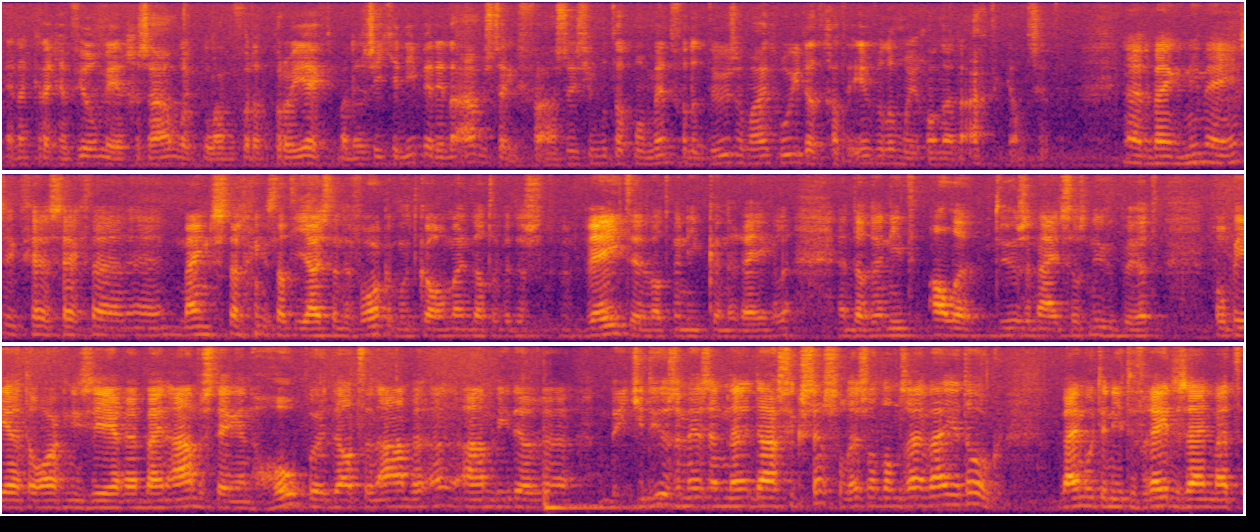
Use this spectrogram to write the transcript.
En dan krijg je veel meer gezamenlijk belang voor dat project. Maar dan zit je niet meer in de aanbestedingsfase. Dus je moet dat moment van de duurzaamheid, hoe je dat gaat invullen, moet je gewoon naar de achterkant zetten. Nee, daar ben ik het niet mee eens. Ik zeg, uh, mijn stelling is dat hij juist aan de voorkant moet komen en dat we dus weten wat we niet kunnen regelen. En dat we niet alle duurzaamheid zoals nu gebeurt proberen te organiseren bij een aanbesteding en hopen dat een, aanbieder uh, een beetje duurzaam is en daar succesvol is, want dan zijn wij het ook. Wij moeten niet tevreden zijn met,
